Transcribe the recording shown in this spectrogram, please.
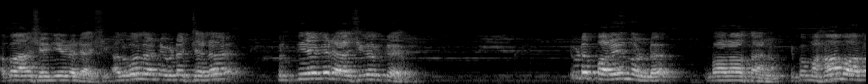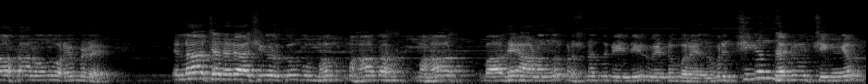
അപ്പോൾ ആ ശനിയുടെ രാശി. അതുപോലെ തന്നെ ഇവിടെ ചില പ്രത്യേക രാശികൾക്ക് ഇവിടെ പറയുന്നുണ്ട് ബാധാസ്ഥാനം. ഇപ്പം മഹാബാധാസ്ഥാനം എന്ന് പറയുമ്പോൾ എല്ലാ ചരരാശികൾക്കും കുംഭം മഹാദ മഹാബാധയാണെന്ന് പ്രശ്നത്തിന് രീതിയിൽ വീണ്ടും പറയുന്നു. വൃശ്ചികം ധനു ചിങ്ങം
